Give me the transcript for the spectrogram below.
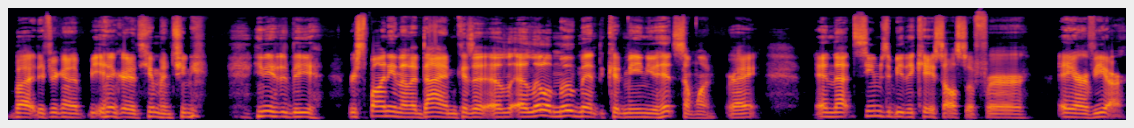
But if you're going to be integrated with humans, you need you need to be responding on a dime because a, a, a little movement could mean you hit someone, right? And that seems to be the case also for AR VR,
